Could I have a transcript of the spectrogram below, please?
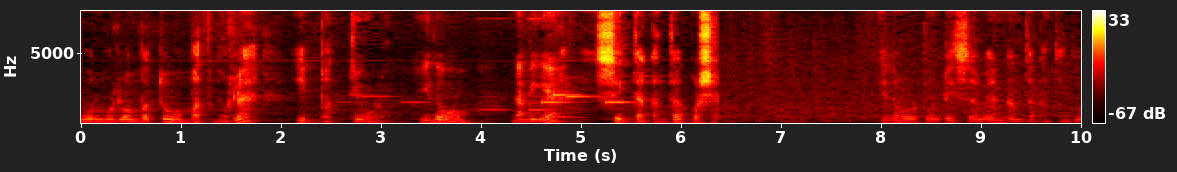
ಮೂರು ಮೂರಲೆ ಒಂಬತ್ತು ಒಂಬತ್ತು ಮೂರಲೆ ಇಪ್ಪತ್ತೇಳು. ಇದು ನಮಗೆ ಸಿಗ್ತಕ್ಕಂಥ ಕ್ವಶನ್ ಇದು ಟ್ವೆಂಟಿ ಸೆವೆನ್ ಅಂತಕ್ಕಂಥದ್ದು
